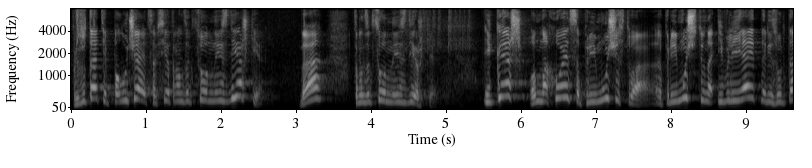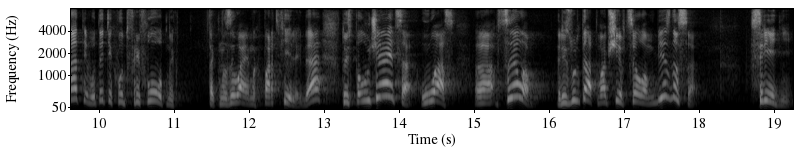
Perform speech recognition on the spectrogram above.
В результате получается все транзакционные издержки, да, транзакционные издержки, и кэш, он находится преимущество, преимущественно и влияет на результаты вот этих вот фрифлоутных так называемых портфелей, да, то есть получается у вас э, в целом результат вообще в целом бизнеса средний,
